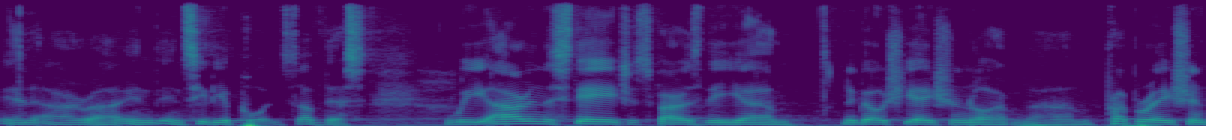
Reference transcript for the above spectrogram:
and are, uh, and and see the importance of this. We are in the stage, as far as the um, negotiation or um, preparation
